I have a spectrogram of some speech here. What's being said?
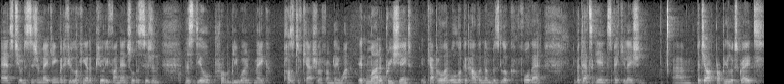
adds to your decision making. But if you're looking at a purely financial decision, this deal probably won't make positive cash flow from day one. It might appreciate in capital, and we'll look at how the numbers look for that. But that's again speculation. Um, but yeah, property looks great.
